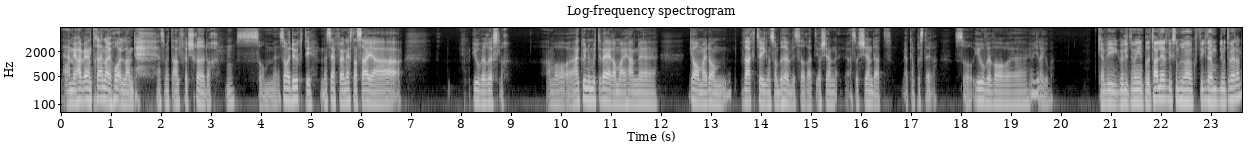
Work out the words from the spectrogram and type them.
Nej, men jag hade en tränare i Holland, en som heter Alfred Schröder, Mm. som, som var duktig. Men sen får jag nästan säga Ove Rössler. Han, var, han kunde motivera mig, han eh, gav mig de verktygen som behövdes för att jag kände, alltså kände att jag kan prestera. Så Ove var, eh, jag gillar Ove. Kan vi gå lite mer in på detaljer, liksom hur han fick dig att bli motiverad?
